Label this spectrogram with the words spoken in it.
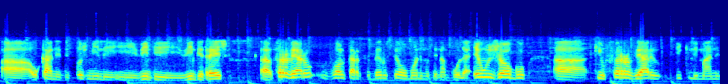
ah, ao CANI de 2023, ah, Ferroviário volta a receber o seu homônimo de Nampula. É um jogo ah, que o Ferroviário de Climane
